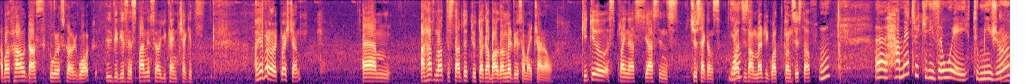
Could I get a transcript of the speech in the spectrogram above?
about how does Google Scholar work. This video is in Spanish, so you can check it. I have another question. Um, I have not started to talk about altmetrics on my channel. Could you explain us just in two seconds Yeah. what is altmetric, what consists of? Uh, a metric is a way to measure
